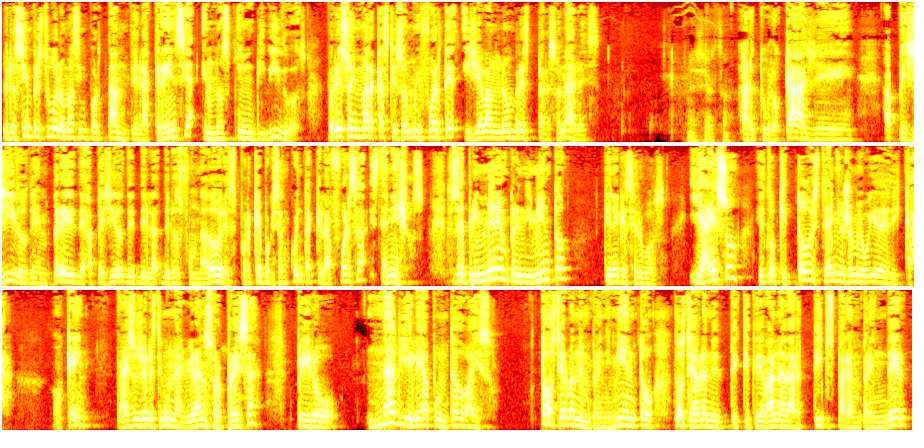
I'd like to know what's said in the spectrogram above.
pero siempre estuvo lo más importante, la creencia en los individuos. Por eso hay marcas que son muy fuertes y llevan nombres personales. Arturo Calle, apellidos de apellidos de los fundadores. ¿Por qué? Porque se dan cuenta que la fuerza está en ellos. Entonces, el primer emprendimiento tiene que ser vos. Y a eso es lo que todo este año yo me voy a dedicar. ¿Ok? A eso yo les tengo una gran sorpresa, pero nadie le ha apuntado a eso. Todos te hablan de emprendimiento, todos te hablan de, de que te van a dar tips para emprender.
